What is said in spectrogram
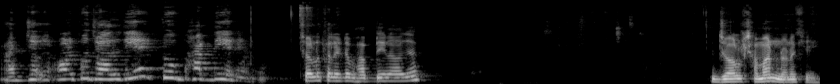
আর অল্প জল দিয়ে একটু ভাপ দিয়ে নেব। চলো তাহলে এটা ভাব দিয়ে নেওয়া যাক। জল সামান্য নাকি?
